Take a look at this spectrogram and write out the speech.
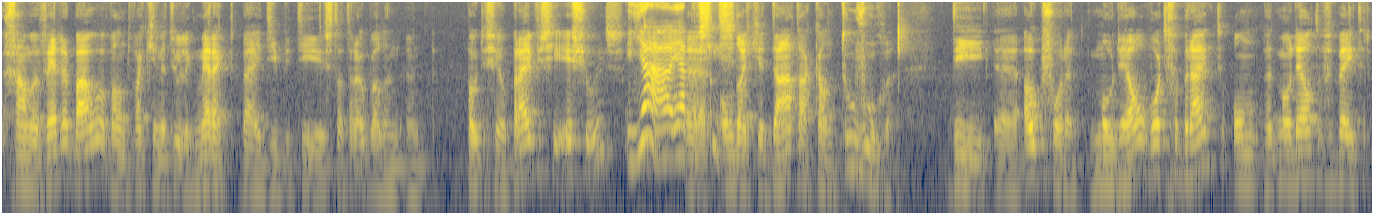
gaan we verder bouwen. Want wat je natuurlijk merkt bij GPT is dat er ook wel een, een potentieel privacy issue is. Ja, ja, Eh, precies. omdat je data kan toevoegen die eh, ook voor het model wordt gebruikt om het model te verbeteren.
